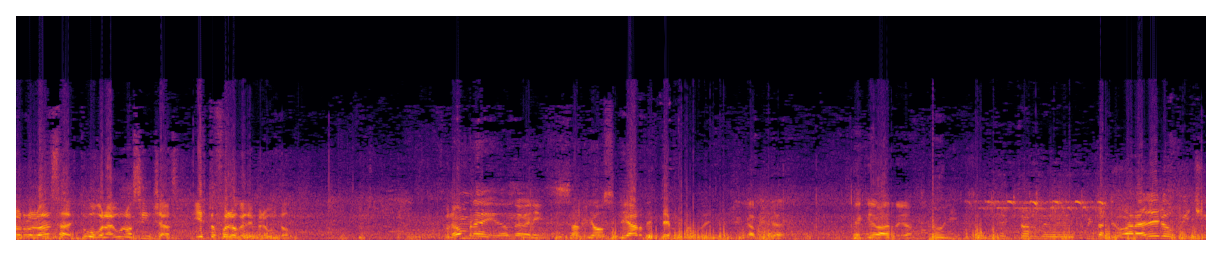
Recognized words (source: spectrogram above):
Anza estuvo con algunos hinchas y esto fue lo que le preguntó. ¿Tu nombre y dónde venís? Sargento auxiliar de Templo, de Capital. ¿De qué barrio? Núñez. Sector de Hospital De Ganadero, Pichi.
